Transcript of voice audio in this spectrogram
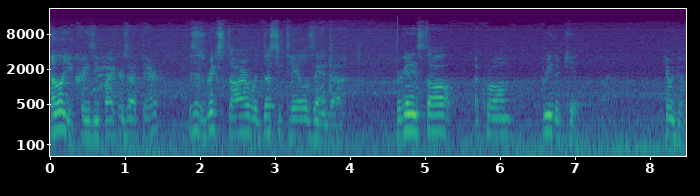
Hello, you crazy bikers out there. This is Rick Starr with Dusty Tales, and uh, we're going to install a chrome breather kit. Here we go.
